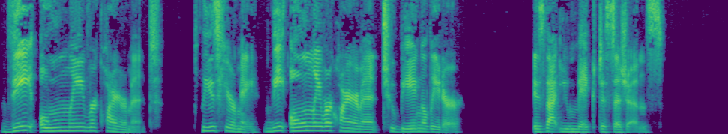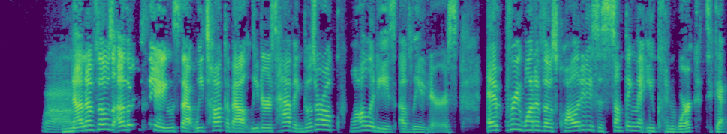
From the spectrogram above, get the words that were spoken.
the only requirement, please hear me, the only requirement to being a leader is that you make decisions. Wow. None of those other things that we talk about leaders having, those are all qualities of leaders. Every one of those qualities is something that you can work to get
